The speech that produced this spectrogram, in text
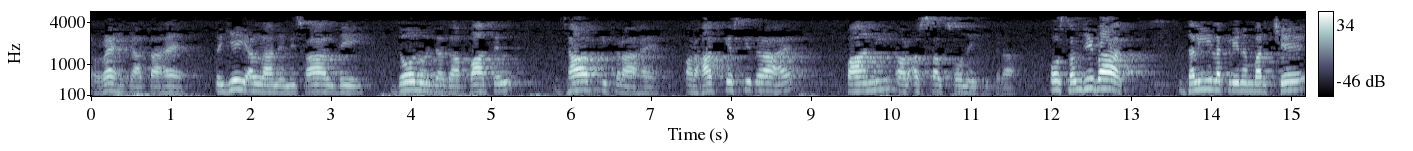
رہ جاتا ہے۔ تو یہی اللہ نے مثال دی، دونوں جگہ باطل جھاگ کی طرح ہے اور حق کس کی طرح ہے؟ پانی اور اصل سونے کی طرح۔ وہ سمجھی بات، دلیل لکڑی نمبر چھ،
